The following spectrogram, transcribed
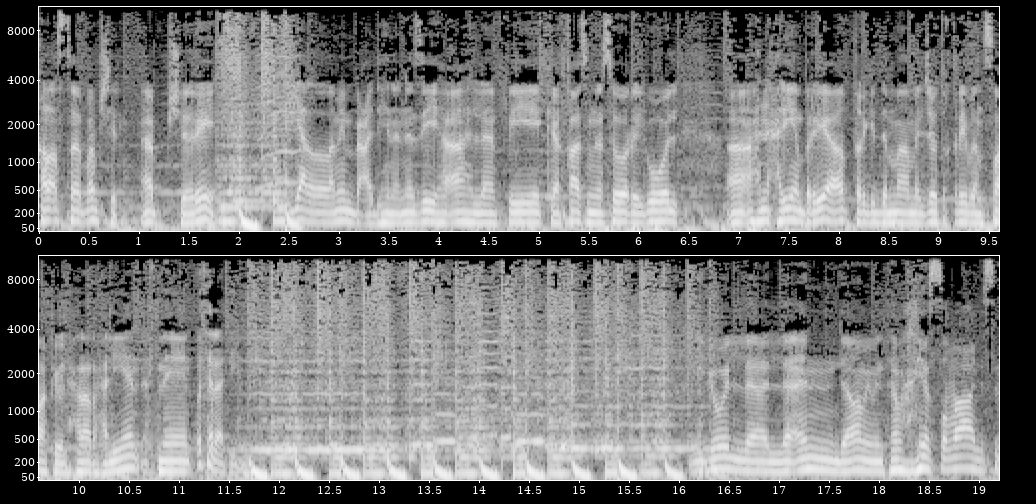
خلاص طيب أبشري. أبشري. يلا من بعد هنا نزيهه أهلا فيك. قاسم نسور يقول آه إحنا حاليا بالرياض طريق الدمام الجو تقريبا صافي والحرارة حاليا 32 يقول لأن دوامي من 8 الصباح ل 6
